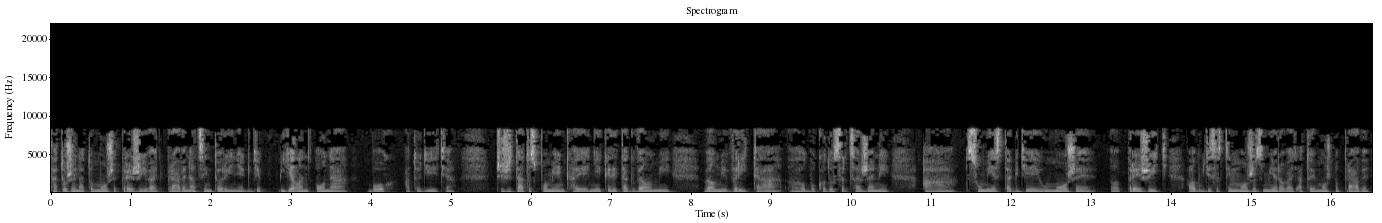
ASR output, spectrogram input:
táto žena to môže prežívať práve na cintoríne, kde je len ona, Boh a to dieťa. Čiže táto spomienka je niekedy tak veľmi, veľmi vritá hlboko do srdca ženy a sú miesta, kde ju môže e, prežiť alebo kde sa s tým môže zmierovať a to je možno práve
